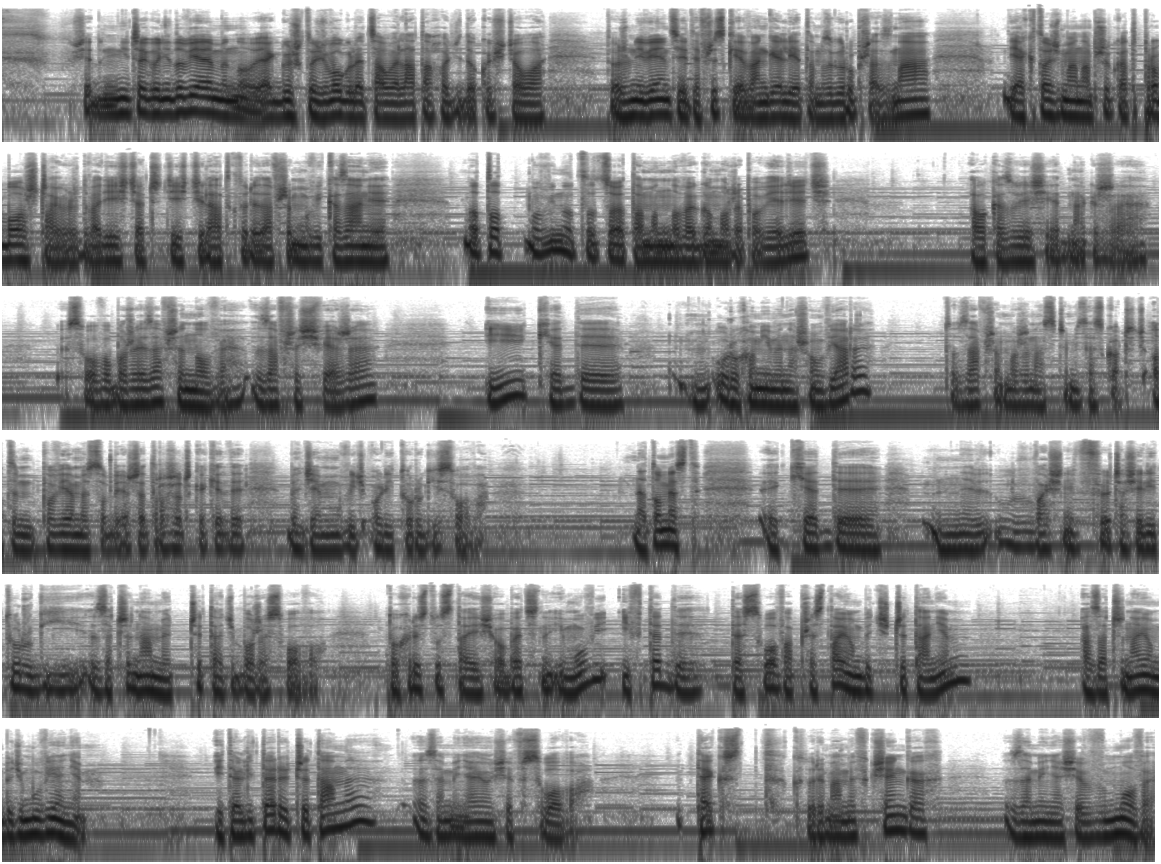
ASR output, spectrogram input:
się niczego nie dowiemy. No, jak już ktoś w ogóle całe lata chodzi do kościoła, to już mniej więcej te wszystkie Ewangelie tam z grubsza zna. Jak ktoś ma na przykład proboszcza już 20-30 lat, który zawsze mówi kazanie, no to mówi, no to co tam on nowego może powiedzieć? A okazuje się jednak, że Słowo Boże jest zawsze nowe, zawsze świeże i kiedy mm, uruchomimy naszą wiarę, to zawsze może nas czymś zaskoczyć. O tym powiemy sobie jeszcze troszeczkę, kiedy będziemy mówić o liturgii słowa. Natomiast e, kiedy mm, właśnie w czasie liturgii zaczynamy czytać Boże Słowo, to Chrystus staje się obecny i mówi, i wtedy te słowa przestają być czytaniem, a zaczynają być mówieniem. I te litery czytane zamieniają się w słowa. Tekst, który mamy w księgach, zamienia się w mowę.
